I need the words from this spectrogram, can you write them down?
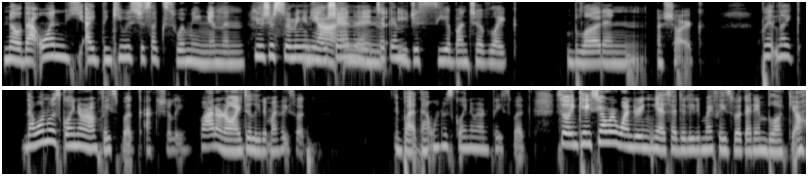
No, that one. He, I think he was just like swimming, and then He was just swimming in the ocean and, it took him. you just see a bunch of like blood and a shark. But like that one was going around Facebook actually. But I don't know. I deleted my Facebook. But that one was going around Facebook. So in case y'all were wondering, yes, I deleted my Facebook. I didn't block y'all.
